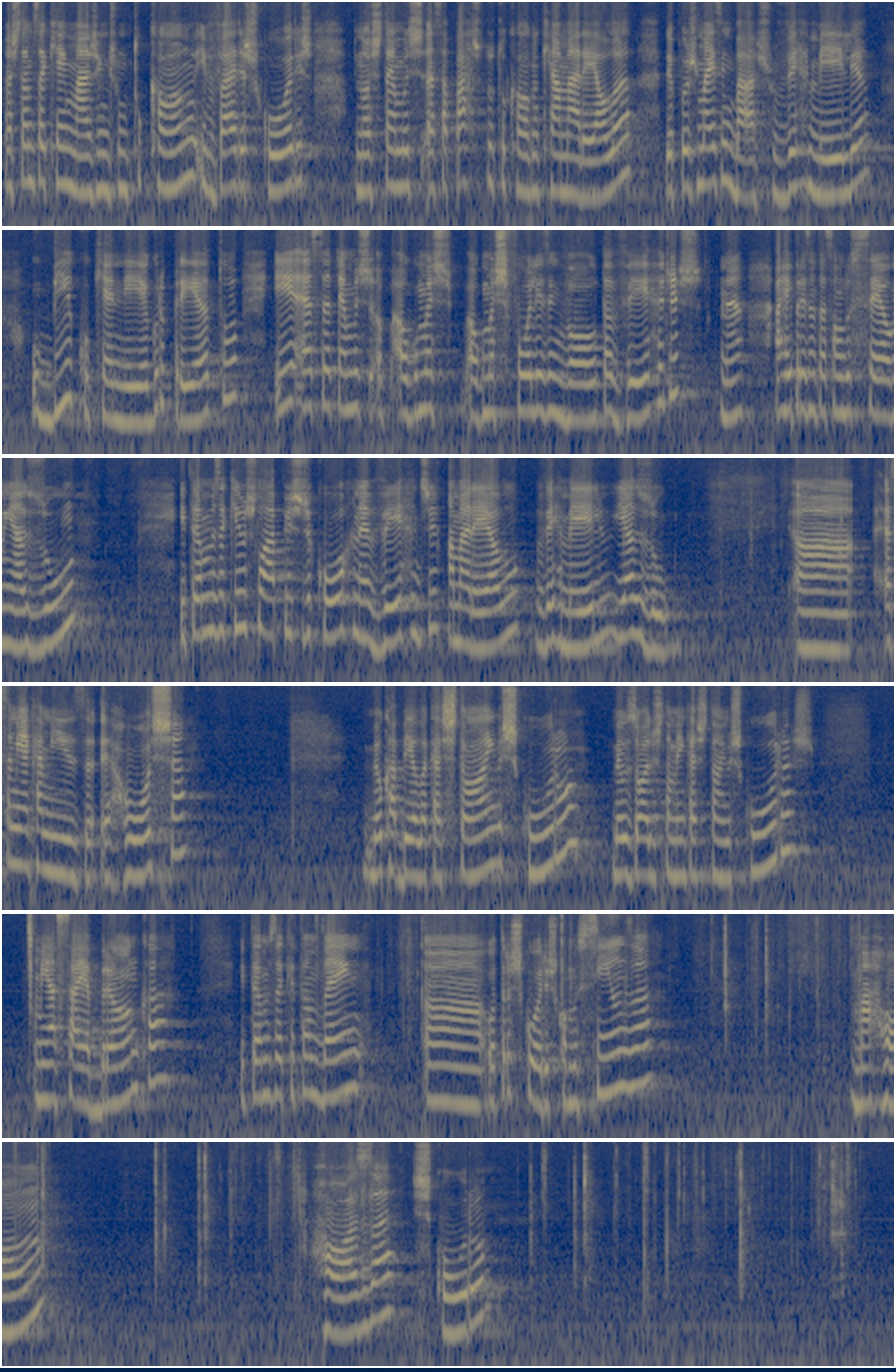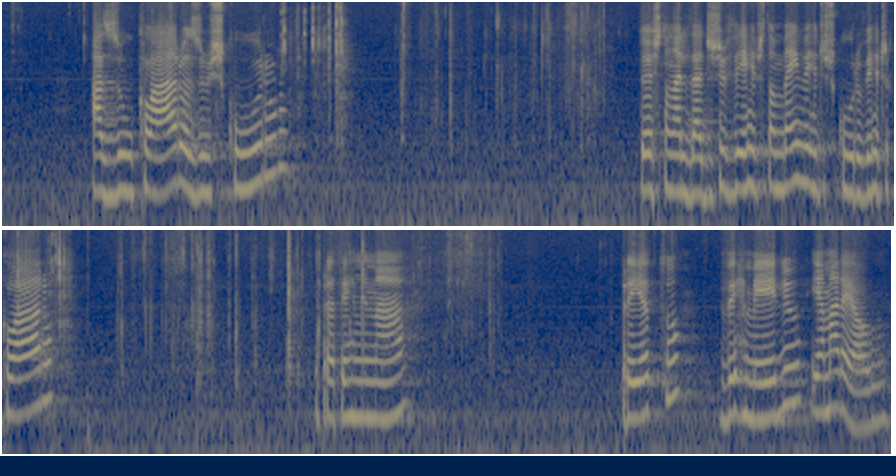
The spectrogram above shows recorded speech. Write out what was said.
Nós temos aqui a imagem de um tucano e várias cores. Nós temos essa parte do tucano que é amarela, depois mais embaixo vermelha, o bico que é negro, preto, e essa temos algumas, algumas folhas em volta verdes, né? A representação do céu em azul. E temos aqui os lápis de cor, né? Verde, amarelo, vermelho e azul. Uh, essa minha camisa é roxa, meu cabelo é castanho escuro, meus olhos também castanho escuros, minha saia é branca e temos aqui também uh, outras cores como cinza, marrom, rosa escuro, azul claro, azul escuro, duas tonalidades de verde também, verde escuro, verde claro. E para terminar, preto, vermelho e amarelo.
